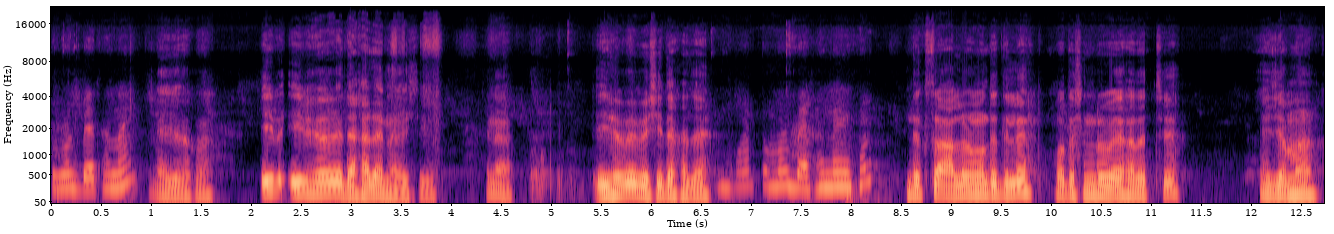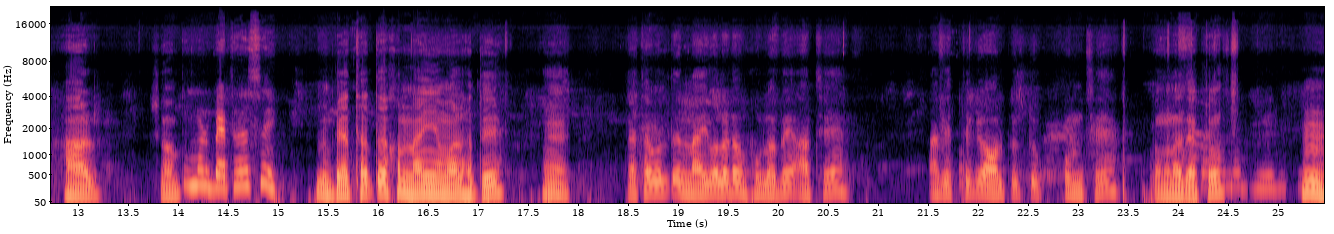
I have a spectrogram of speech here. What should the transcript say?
তোমার ব্যথা নাই? এই যে দেখো এই এইভাবে দেখা যায় না বেশি তাই না? এইভাবে বেশি দেখা যায়। তোমার ব্যথা নেই এখন? দেখছ আলোর মধ্যে দিলে কত সুন্দরভাবে দেখা যাচ্ছে। এই যে আমার হাড় সব। তোমার ব্যথা আছে? ব্যথা তো এখন নাই আমার হাতে হ্যাঁ। ব্যথা বলতে নাই বলাটা ভুল হবে আছে। আগের থেকে অল্প একটু কমছে তোমরা দেখো। হুম।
